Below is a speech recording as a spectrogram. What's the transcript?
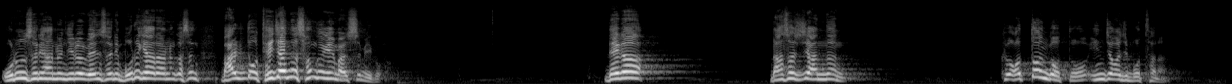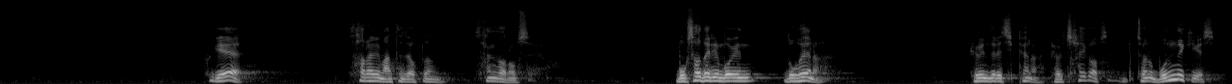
오른손이 하는 일을 왼손이 모르게 하라는 것은 말도 되지 않는 성경의 말씀이고 내가 나서지 않는 그 어떤 것도 인정하지 못하는 그게 사람이 많든 적든 상관없어요. 목사들이 모인 노회나 교인들의 집회나 별 차이가 없어요. 저는 못 느끼겠습니다.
